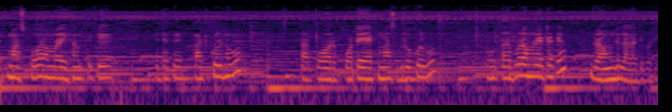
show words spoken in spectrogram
এক মাস পর আমরা এখান থেকে এটাকে কাট করে নেব। তারপর পটে এক মাস গ্রো করব এবং তারপর আমরা এটাকে গ্রাউন্ডে লাগাতে পারি।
